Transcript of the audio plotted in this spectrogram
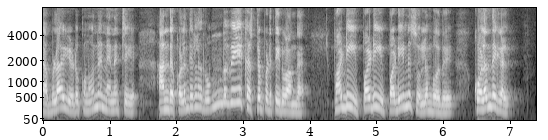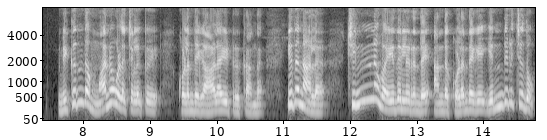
டபுளாக எடுக்கணும்னு நினச்சி அந்த குழந்தைகளை ரொம்பவே கஷ்டப்படுத்திடுவாங்க. படி படி படின்னு சொல்லும்போது குழந்தைகள் மிகுந்த மன உளைச்சலுக்கு குழந்தைங்க ஆளாயிட்டு இருக்காங்க. இதனால் சின்ன வயதிலிருந்தே அந்த குழந்தைங்க எந்திரிச்சதும்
